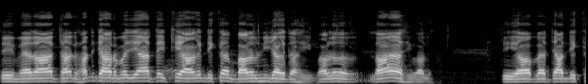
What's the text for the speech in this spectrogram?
ਤੇ ਮੈਂ ਤਾਂ ਸਾਢੇ ਚਾਰ ਵਜੇ ਆ ਤੇ ਇੱਥੇ ਆ ਕੇ ਦੇਖਿਆ ਬਲਬ ਨਹੀਂ ਜਗਦਾ ਸੀ ਬਲਬ ਲਾਇਆ ਸੀ ਬਲਬ। ਤੇ ਆ ਮੈਂ ਜਦ ਦੇਖ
